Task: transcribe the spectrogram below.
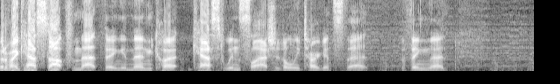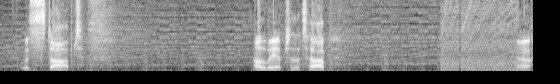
But if I cast stop from that thing and then ca cast wind slash, it only targets that the thing that was stopped. All the way up to the top. Ugh.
